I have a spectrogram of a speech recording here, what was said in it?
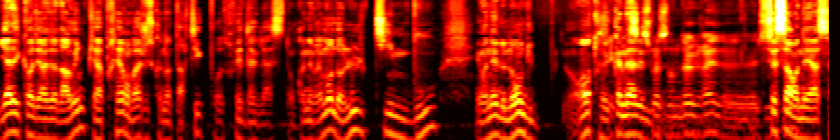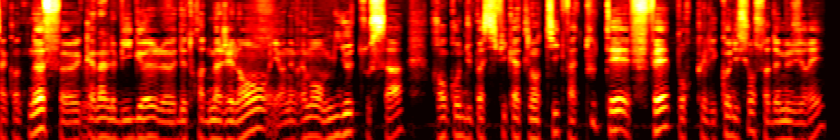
Il y a les cordillères de Darwin, puis après on va jusqu'en Antarctique pour retrouver de la glace. Donc on est vraiment dans l'ultime bout, et on est le long du entre canal. C'est 60 degrés. C'est ça, on est à 59, euh, canal de Beagle, euh, détroit de Magellan, et on est vraiment au milieu de tout ça. Rencontre du Pacifique Atlantique. Enfin, tout est fait pour que les conditions soient de mesurer,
